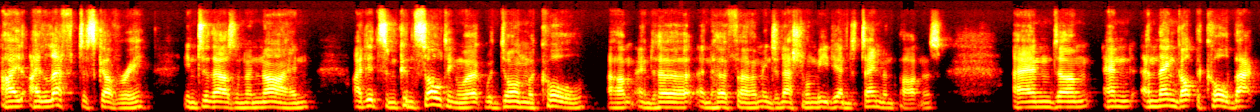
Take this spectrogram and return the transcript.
I, I left Discovery in 2009. I did some consulting work with Dawn McCall um, and her and her firm, International Media Entertainment Partners, and um, and and then got the call back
